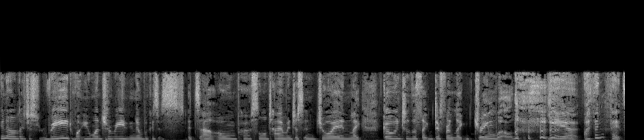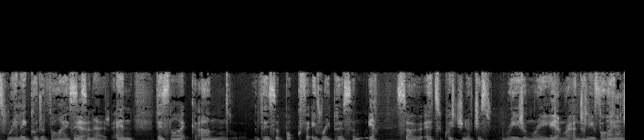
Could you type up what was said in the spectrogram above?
you know, like just read what you want to read. You know, because it's it's our own personal time and just enjoy and like go into this like different like dream world. yeah, I think that's really good advice, Yeah. isn't it? And there's like um, there's a book for every person. Yeah. So it's a question of just read and read Yeah. Mm-hmm. and read until you find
